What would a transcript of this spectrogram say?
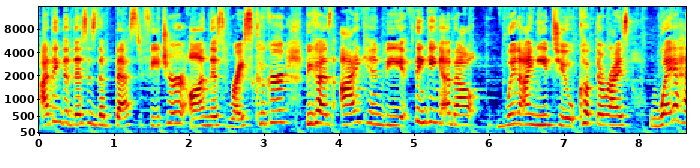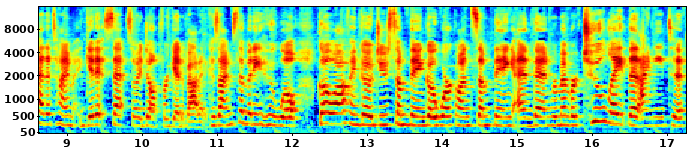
I think that this is the best feature on this rice cooker because I can be thinking about when I need to cook the rice way ahead of time, get it set so I don't forget about it. Because I'm somebody who will go off and go do something, go work on something, and then remember too late that I need to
